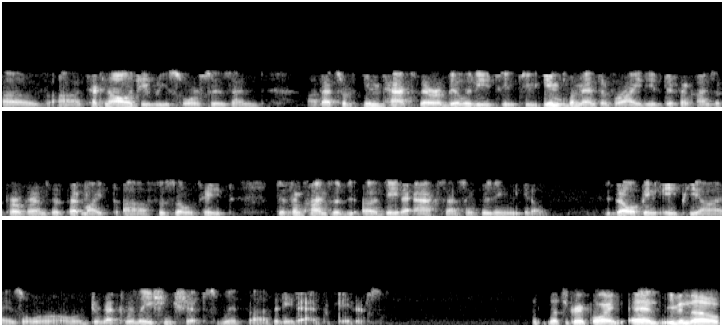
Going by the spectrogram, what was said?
of uh, technology resources, and uh, that sort of impacts their ability to to implement a variety of different kinds of programs that that might uh, facilitate different kinds of uh, data access, including you know developing APIs or, or direct relationships with uh, the data aggregators. That's a great point. And even though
